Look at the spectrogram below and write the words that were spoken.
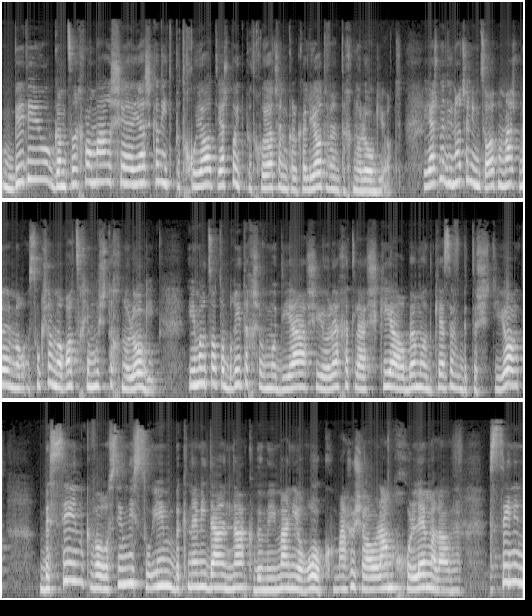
בדיוק, גם צריך לומר שיש כאן התפתחויות, יש פה התפתחויות שהן כלכליות והן טכנולוגיות. יש מדינות שנמצאות ממש בסוג של מרוץ חימוש טכנולוגי. אם ארצות הברית עכשיו מודיעה שהיא הולכת להשקיע הרבה מאוד כסף בתשתיות, בסין כבר עושים ניסויים בקנה מידה ענק במימן ירוק, משהו שהעולם חולם עליו. הסינים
